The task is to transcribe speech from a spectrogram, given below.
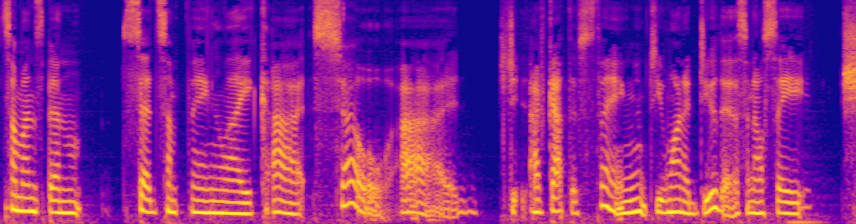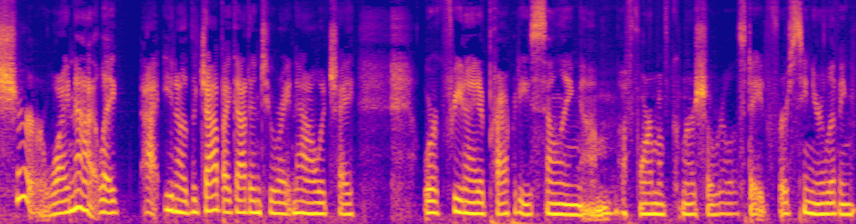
someone's been said something like, uh, "So, uh, I've got this thing. Do you want to do this?" And I'll say, "Sure, why not?" Like, I, you know, the job I got into right now, which I work for United Properties, selling um, a form of commercial real estate for senior living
